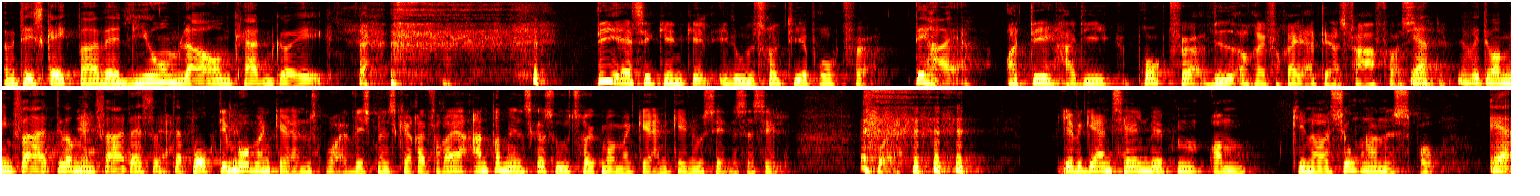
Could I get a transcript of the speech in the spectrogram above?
at det skal ikke bare være lirum larum, katten gør æg. det er til gengæld et udtryk, de har brugt før. Det har jeg. Og det har de brugt før ved at referere deres far for at sige ja, det. det var min far, det var ja. min far der, ja. der brugte det. Det må man gerne, tror jeg. Hvis man skal referere andre menneskers udtryk, må man gerne genudsende sig selv, tror jeg. jeg vil gerne tale med dem om generationernes sprog. Ja.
